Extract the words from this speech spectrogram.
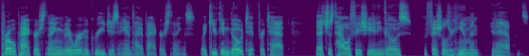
pro Packers thing, there were egregious anti Packers things. Like you can go tit for tat. That's just how officiating goes. Officials are human. It happens.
